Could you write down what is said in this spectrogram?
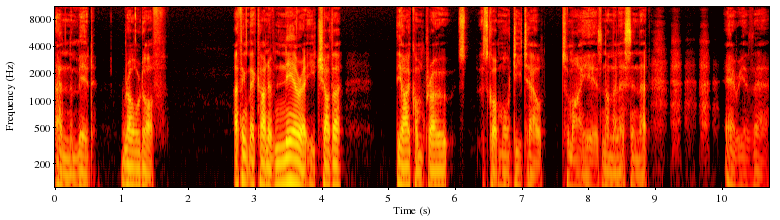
and the mid rolled off. I think they're kind of nearer each other. The Icon Pro has got more detail to my ears, nonetheless, in that area there.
